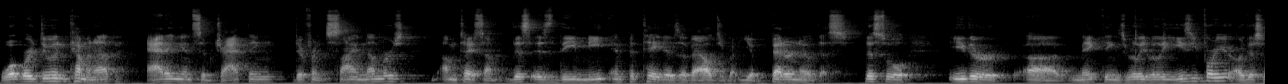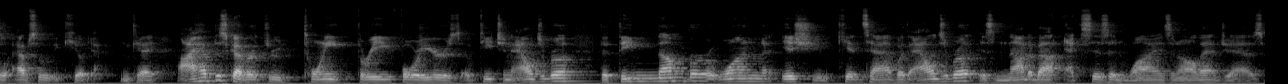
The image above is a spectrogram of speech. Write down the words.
what we're doing coming up, adding and subtracting different signed numbers, I'm going to tell you something. This is the meat and potatoes of algebra. You better know this. This will either uh, make things really, really easy for you or this will absolutely kill you. Okay, I have discovered through 23, four years of teaching algebra that the number one issue kids have with algebra is not about x's and y's and all that jazz.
